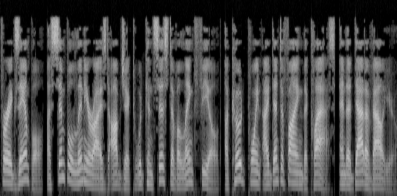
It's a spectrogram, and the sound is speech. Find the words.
For example, a simple linearized object would consist of a length field, a code point identifying the class, and a data value.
